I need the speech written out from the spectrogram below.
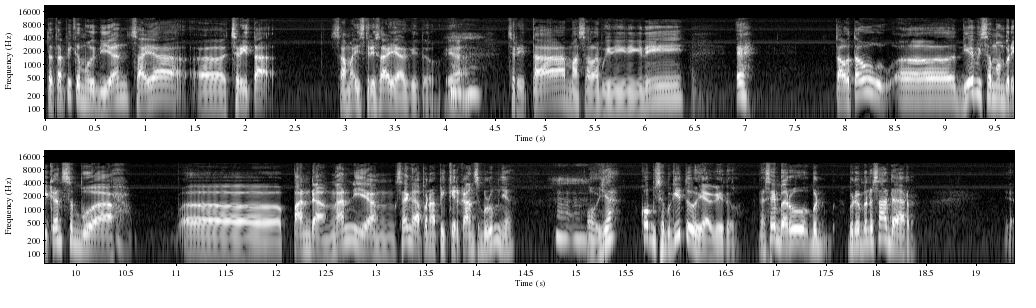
tetapi kemudian saya eh, cerita sama istri saya gitu ya cerita masalah begini gini gini eh tahu-tahu eh, dia bisa memberikan sebuah eh, pandangan yang saya nggak pernah pikirkan sebelumnya oh ya kok bisa begitu ya gitu nah saya baru ben- benar-benar sadar Ya,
